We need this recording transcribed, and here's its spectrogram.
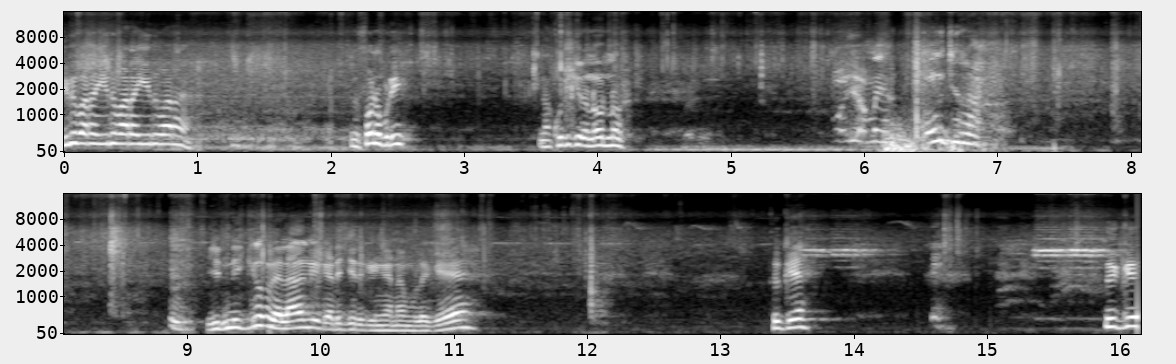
இரு வரேன் இரு வரேன் இரு வரேன் இந்த ஃபோனை பிடி. நான் குதிக்கிறேன் நோர் நோர். முடிச்சிடா இன்றைக்கும் விலாங்கு கிடச்சிருக்குங்க நம்மளுக்கு. தூக்கு. தூக்கு.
